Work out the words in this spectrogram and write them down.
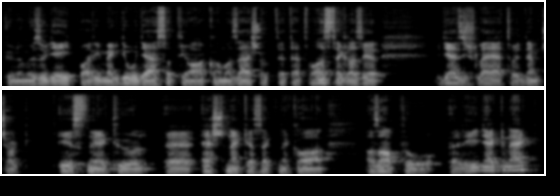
különböző ugye ipari, meg gyógyászati alkalmazások, tehát valószínűleg azért ugye ez is lehet, hogy nem csak ész nélkül esnek ezeknek a, az apró lényeknek,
